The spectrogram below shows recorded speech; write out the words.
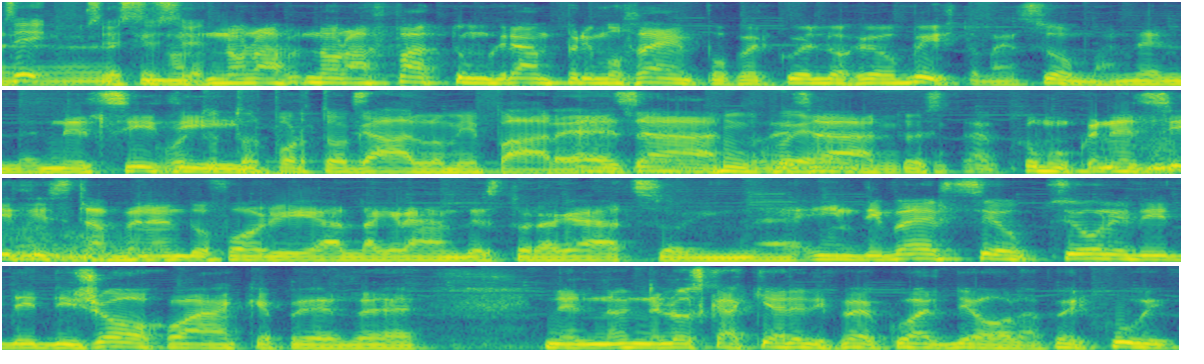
sì, eh, sì, sì, non. Non, ha, non, ha, fatto un gran primo tempo per quello che ho visto, ma insomma nel, nel City... Come tutto il Portogallo mi pare. Eh, esatto, comunque... esatto. Sta, comunque nel City sta venendo fuori alla grande sto ragazzo in, in diverse opzioni di, di, di, gioco anche per, nel, nello scacchiere di Pep Guardiola, per cui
